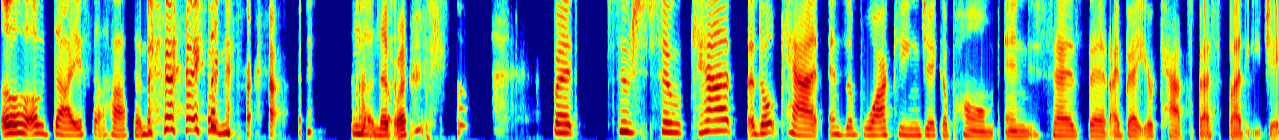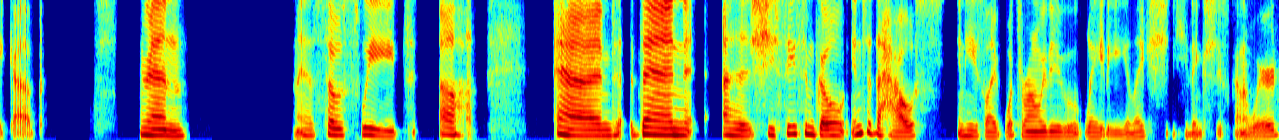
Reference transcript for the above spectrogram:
Oh, I would die if that happened. it would never happen. No, never. But so so Kat adult Kat ends up walking Jacob home and says that I bet your cat's best buddy Jacob. And it's so sweet. Oh. And then uh, she sees him go into the house and he's like, What's wrong with you, lady? Like she, he thinks she's kind of weird.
